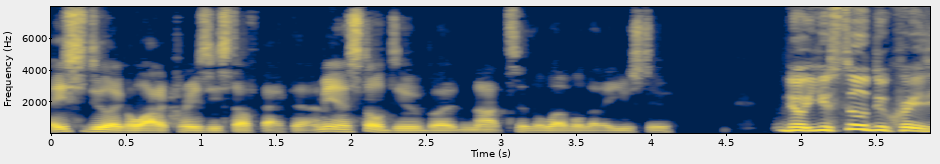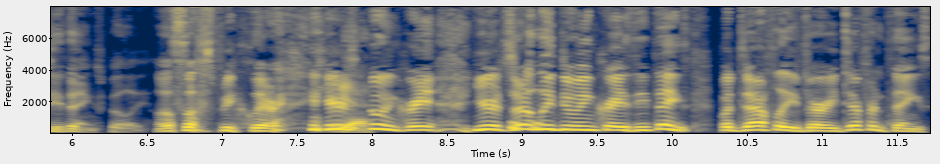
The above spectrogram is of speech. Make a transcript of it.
I used to do like a lot of crazy stuff back then. I mean, I still do, but not to the level that I used to. No, you still do crazy things, Billy. Let's let's be clear. You're yeah. doing great. You're certainly doing crazy things, but definitely very different things.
